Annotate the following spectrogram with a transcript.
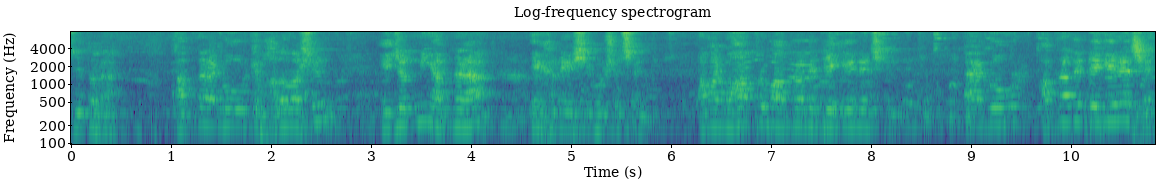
যেত না। আপনারা গৌরকে ভালোবাসেন এই জন্যই আপনারা এখানে এসে বসেছেন। আমার মহাপ্রভু আপনাদের ডেকে এনেছেন। হ্যাঁ, গৌর আপনাদের ডেকে এনেছেন।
